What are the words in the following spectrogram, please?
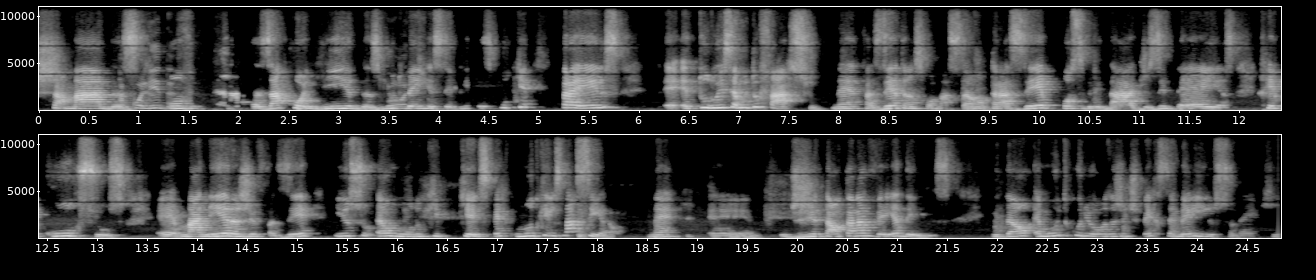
chamadas, acolhidas. convidadas, acolhidas, muito bem recebidas, porque para eles é, é, tudo isso é muito fácil, né? Fazer a transformação, trazer possibilidades, ideias, recursos, é, maneiras de fazer, isso é o mundo que, que eles o mundo que eles nasceram, né? É, o digital está na veia deles. Então é muito curioso a gente perceber isso, né? Que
